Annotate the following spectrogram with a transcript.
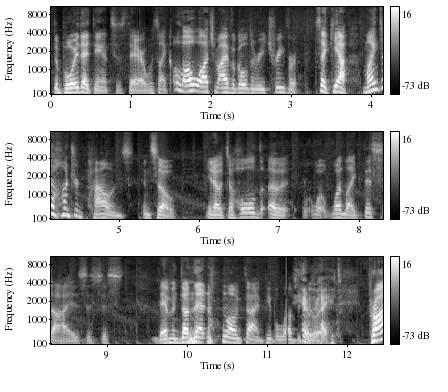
the boy that dances there was like, "Oh, I'll watch him. I have a golden retriever." It's like, yeah, mine's a hundred pounds, and so you know, to hold a one like this size is just they haven't done that in a long time. People love to Yeah, do it. Pro,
